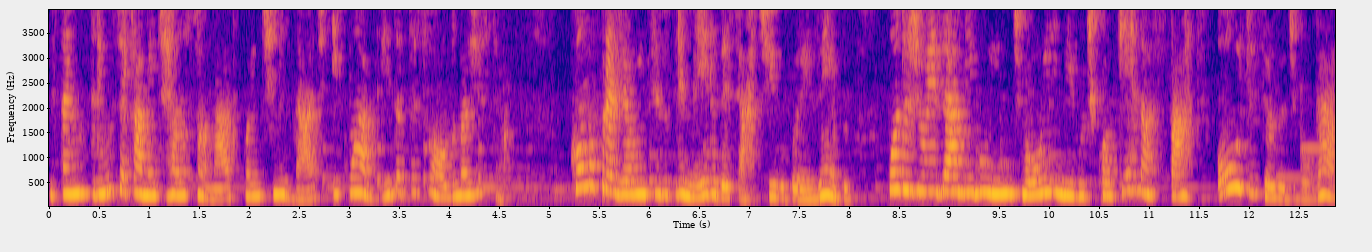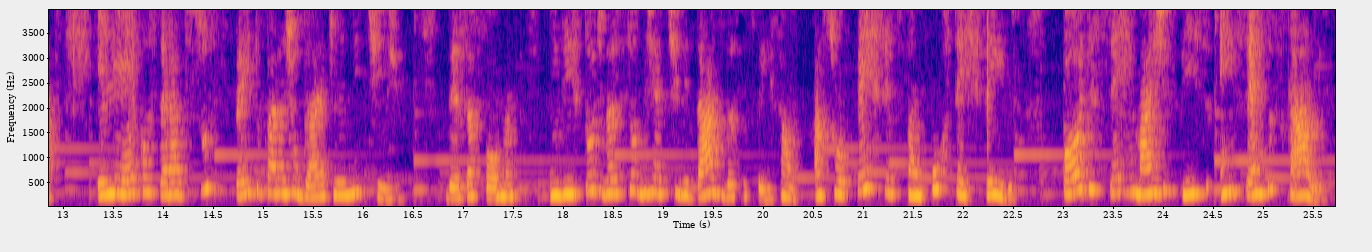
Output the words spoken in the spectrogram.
está intrinsecamente relacionado com a intimidade e com a vida pessoal do magistrado. Como prevê o inciso 1 desse artigo, por exemplo, quando o juiz é amigo íntimo ou inimigo de qualquer das partes ou de seus advogados, ele é considerado suspeito para julgar aquele litígio. Dessa forma, em virtude da subjetividade da suspeição, a sua percepção por terceiros pode ser mais difícil em certos casos,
